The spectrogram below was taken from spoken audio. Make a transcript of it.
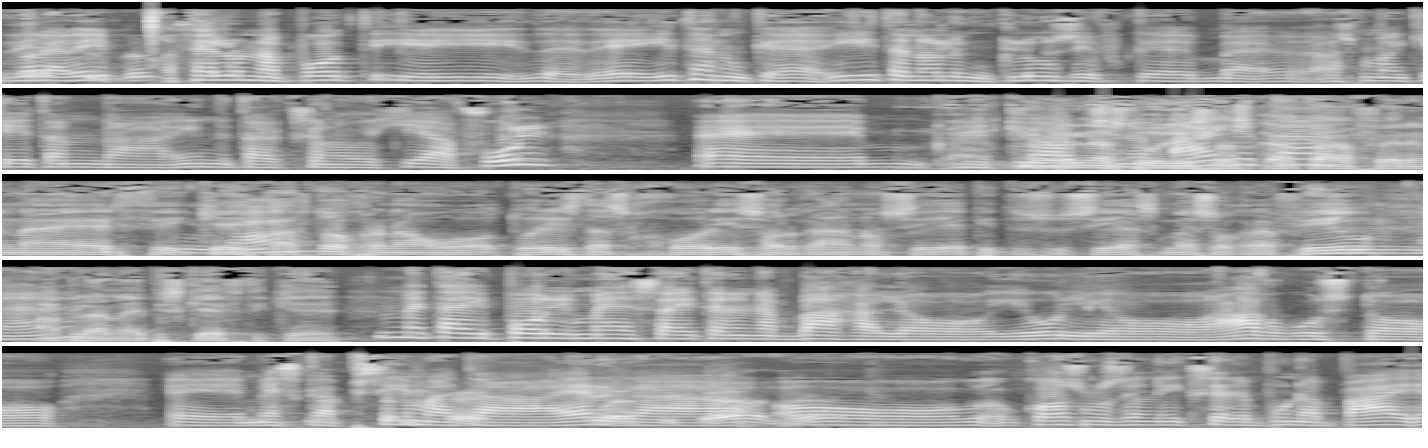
δηλαδή θέλω να πω ότι ε, ήταν, ήταν all inclusive και, ας πούμε και ήταν, είναι τα ξενοδοχεία full ε, και ο Έλληνας τουρίστας κατάφερε να έρθει και ναι. ταυτόχρονα ο τουρίστας χωρίς οργάνωση επί της ουσίας μέσω γραφείου ναι. απλά να επισκέφτηκε μετά η πόλη μέσα ήταν ένα μπάχαλο Ιούλιο, Αύγουστο ε, με σκαψίματα, έργα ναι. ο, ο κόσμος δεν ήξερε πού να πάει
